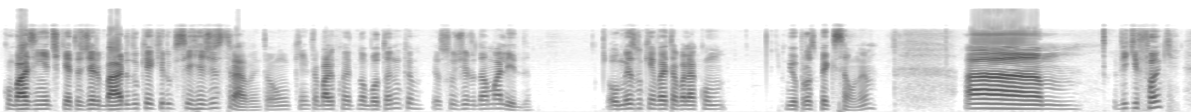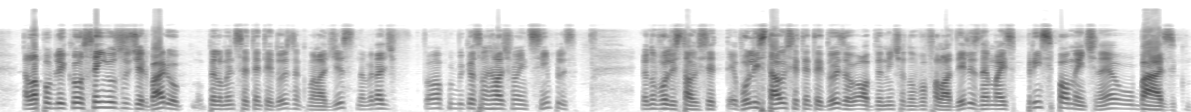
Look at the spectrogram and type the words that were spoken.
com base em etiquetas de herbário do que aquilo que se registrava. Então, quem trabalha com etnobotânica, eu sugiro dar uma lida. Ou mesmo quem vai trabalhar com bioprospecção, né? A Vicky Funk, ela publicou 100 usos de herbário, ou pelo menos 72, né, como ela disse. Na verdade, foi uma publicação relativamente simples. Eu não vou listar os, eu vou listar os 72, eu, obviamente eu não vou falar deles, né, mas principalmente, né, o básico.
